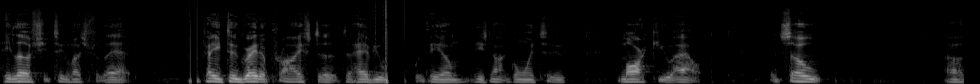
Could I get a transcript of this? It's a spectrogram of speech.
He loves you too much for that. He paid too great a price to, to have you walk with Him, He's not going to mark you out. And so, uh,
